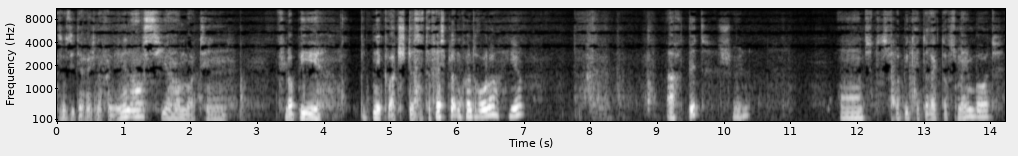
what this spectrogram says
So sieht der Rechner von innen aus. Hier haben wir den Floppy. Ne, Quatsch, das ist der Festplattencontroller hier. 8-Bit, schön. Und das Floppy geht direkt aufs Mainboard.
